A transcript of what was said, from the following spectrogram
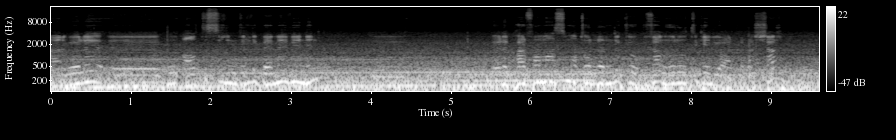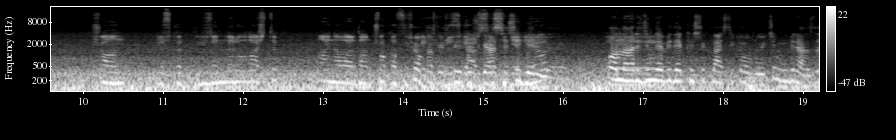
Yani böyle e, bu 6 silindirli BMW'nin e, böyle performanslı motorlarındaki o güzel hırıltı geliyor arkadaşlar. Şu an 140 150'lere ulaştık. Aynalardan çok hafif Çok bir hafif bir rüzgar, rüzgar sesi geliyor. Onun Ee, haricinde bir de kışlık lastik olduğu için biraz da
